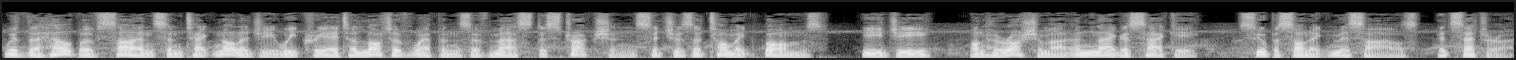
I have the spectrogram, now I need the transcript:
with the help of science and technology we create a lot of weapons of mass destruction such as atomic bombs, e.g., on Hiroshima and Nagasaki, supersonic missiles, etc.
